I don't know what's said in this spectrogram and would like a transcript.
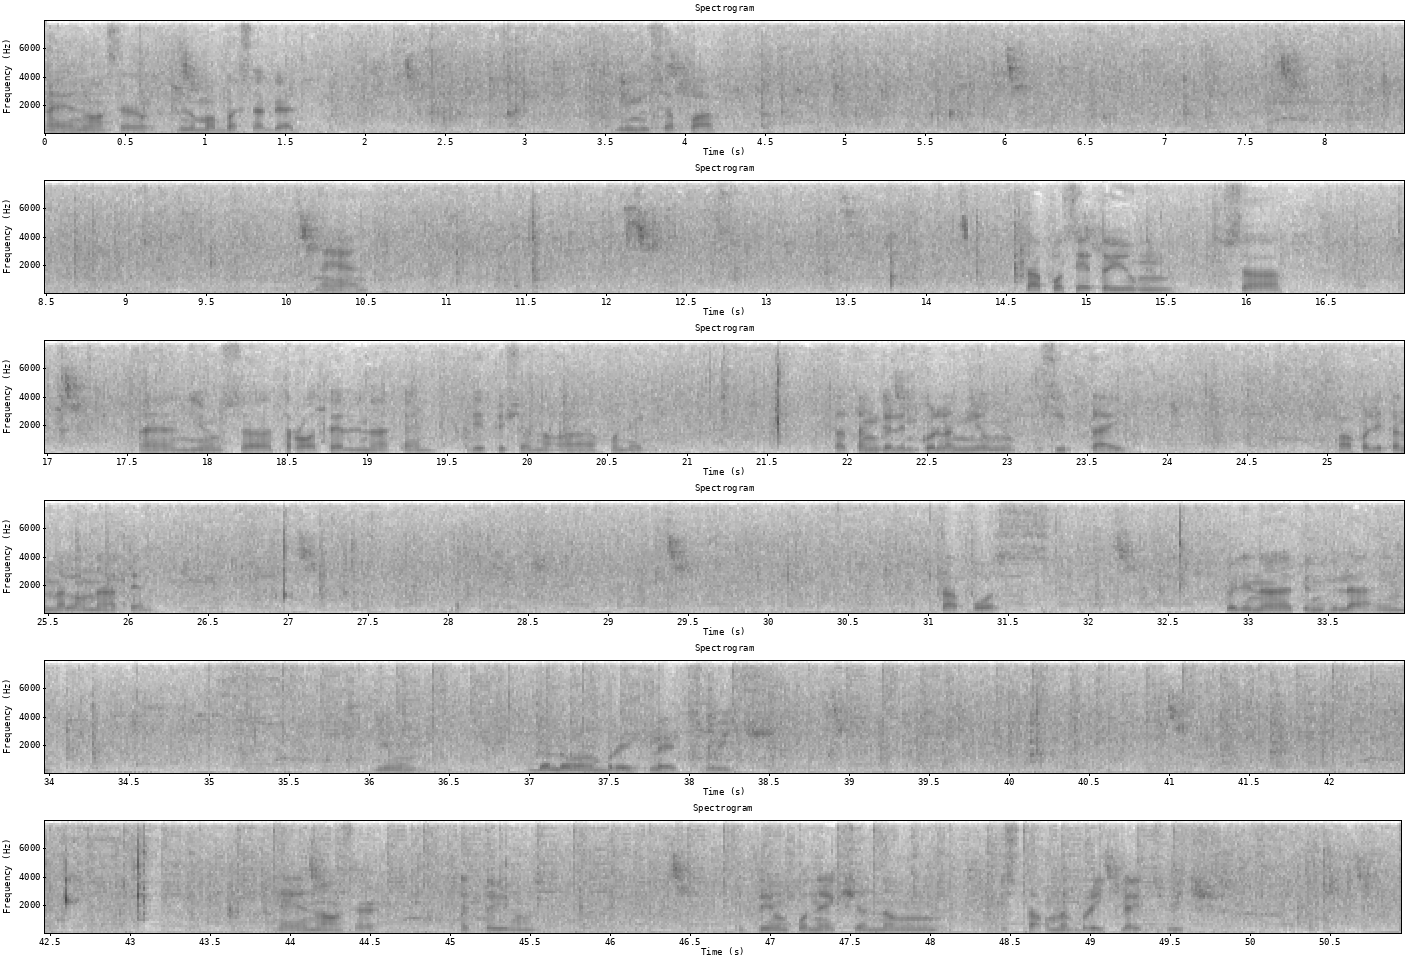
Ayan mga sir lumabas agad. Yung isa pa. Ayan. Tapos ito yung sa ayan yung sa throttle natin. Dito siya nakakonect tatanggalin ko lang yung zip tie papalitan na lang natin. Tapos pwede na natin hilahin yung dalawang brake light switch. Ayan mga sir. Ito yung ito yung connection ng stock na brake light switch.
